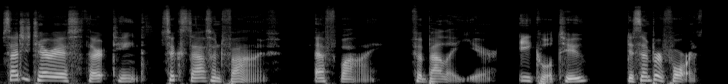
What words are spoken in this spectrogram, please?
Sagittarius 13th, 6005, FY, Fabella year, equal to December 4th,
